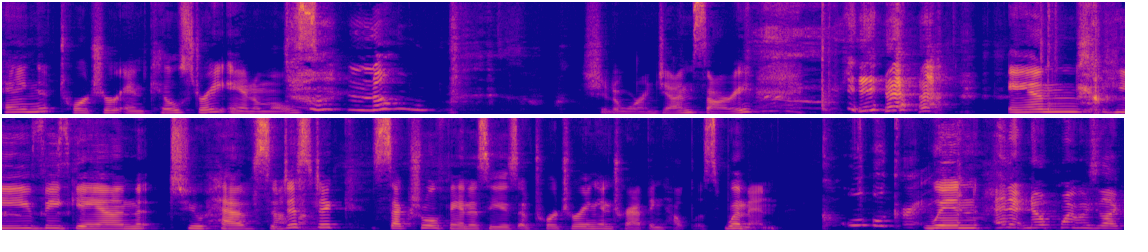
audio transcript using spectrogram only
hang, torture, and kill stray animals. no. Should have warned you, I'm sorry. yeah. And he began to have sadistic sexual fantasies of torturing and trapping helpless women. Cool. Great. When And at no point was he like,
